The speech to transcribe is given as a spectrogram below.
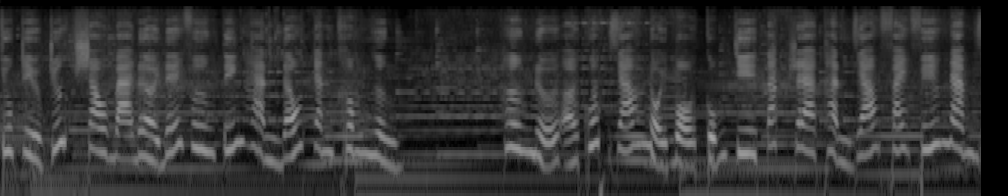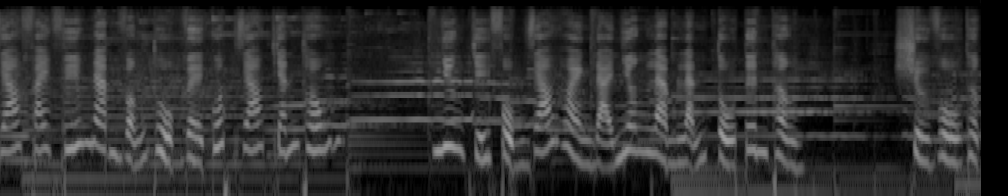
Chu Triều trước sau ba đời đế vương tiến hành đấu tranh không ngừng. Hơn nữa ở quốc giáo nội bộ cũng chia tách ra thành giáo phái phía Nam, Giáo phái phía Nam vẫn thuộc về quốc giáo chánh thống. Nhưng chỉ phụng giáo hoàng đại nhân làm lãnh tụ tinh thần. Sự vụ thực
